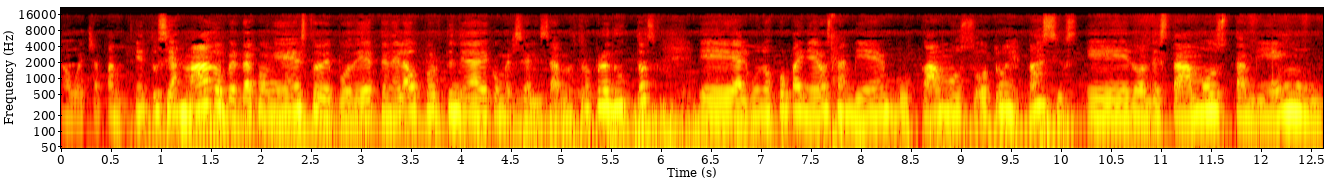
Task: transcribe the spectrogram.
Aguachapán. Entusiasmados, ¿verdad? Con esto de poder tener la oportunidad de comercializar nuestros productos. Eh, algunos compañeros también buscamos otros espacios eh, donde estamos también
